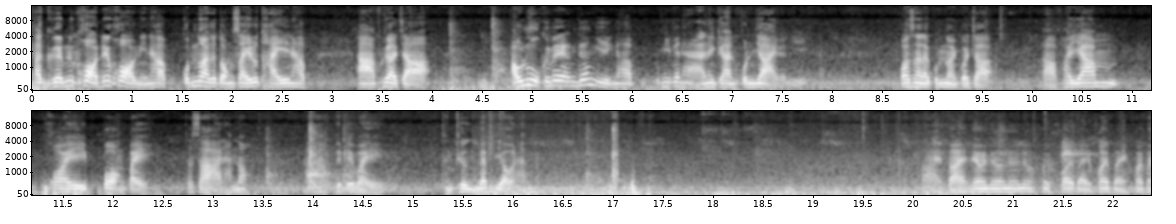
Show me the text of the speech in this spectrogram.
ถ้าเกิดมันขอดในขอกนี่นะครับกบน้อยก็ต้องใส่รถไถนะครับอ่าเพื่อจะเอาลูกขึ้นไปทางเรื่องอีกนะครับ มีปัญหาในการขนย้ายแบบนี้เพราะฉะนั้นกบน้อยก็จะอ่าพยายามคอยป้องไปซาๆนะครับเนาะอ่าขึ้นไปไวถึงๆแป๊บเดียวนะครับ ไปเร็วเร็วเร็วเร็วค่อยค่อยไปค่อยไปค่อยไป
